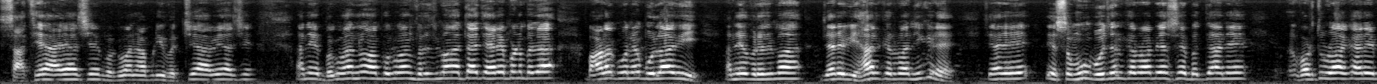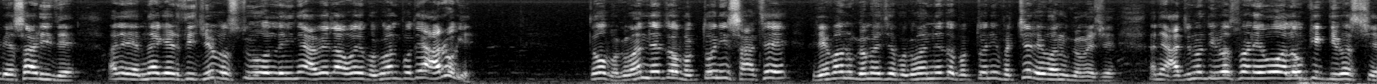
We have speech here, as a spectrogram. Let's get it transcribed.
સાથે આવ્યા છે, ભગવાન આપણી વચ્ચે આવ્યા છે. અને ભગવાનનો આ ભગવાન વ્રજમાં હતા ત્યારે પણ બધા બાળકોને બોલાવી અને વ્રજમાં જ્યારે વિહાર કરવા નીકળે, ત્યારે એ સમૂહ ભોજન કરવા બેસે, બધાને વર્તુળાકારે બેસાડી દે અને એમના ઘેરથી જે વસ્તુઓ લઈને આવેલા હોય, ભગવાન પોતે આરોગ્ય તો ભગવાનને તો ભક્તોની સાથે રહેવાનું ગમે છે, ભગવાનને તો ભક્તોની વચ્ચે રહેવાનું ગમે છે. અને આજનો દિવસ પણ એવો અલૌકિક દિવસ છે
